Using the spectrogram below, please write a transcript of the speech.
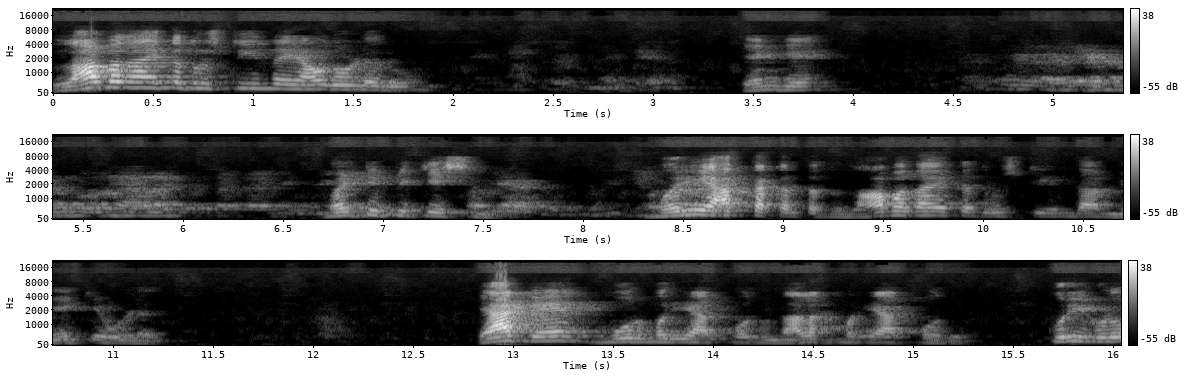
ಲಾಭದಾಯಕ ದೃಷ್ಟಿಯಿಂದ ಯಾವ್ದು ಒಳ್ಳೆಯದು ಹೆಂಗೆ? ಮಲ್ಟಿಪ್ಲಿಕೇಶನ್ ಮರಿ ಆಗ್ತಕ್ಕಂಥದ್ದು ಲಾಭದಾಯಕ ದೃಷ್ಟಿಯಿಂದ ಮೇಕೆ ಒಳ್ಳೇದು. ಯಾಕೆ? ಮೂರು ಮರಿ ಹಾಕ್ಬೋದು ನಾಲ್ಕು ಮರಿ ಹಾಕ್ಬೋದು ಕುರಿಗಳು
